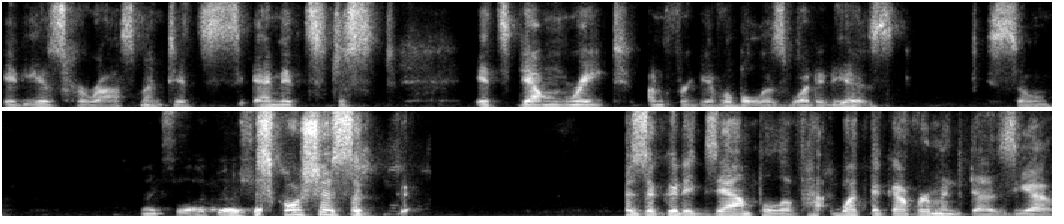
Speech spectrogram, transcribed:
it is harassment, it's, and it's just, it's downright unforgivable is what it is. So Thanks a lot. Uh, Char- Scotia's a, is a good example of how- what the government does, yeah.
